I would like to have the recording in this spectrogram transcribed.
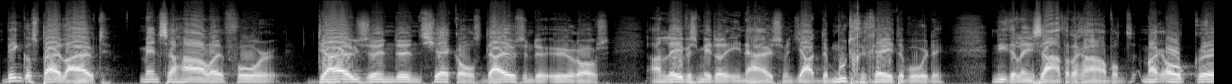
winkels uit, mensen halen voor duizenden shekels, duizenden euro's aan levensmiddelen in huis. Want ja, er moet gegeten worden. Niet alleen zaterdagavond, maar ook uh,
